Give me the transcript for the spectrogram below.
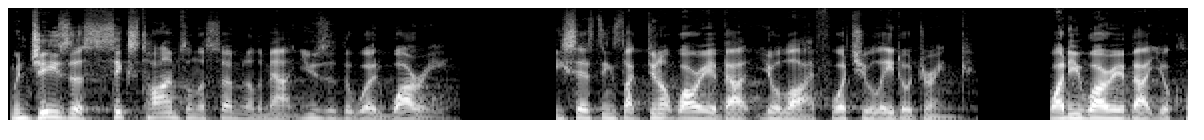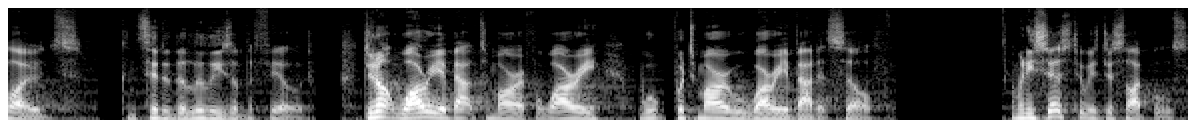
When Jesus, six times on the Sermon on the Mount, uses the word worry, he says things like, do not worry about your life, what you'll eat or drink. Why do you worry about your clothes? Consider the lilies of the field. Do not worry about tomorrow, for, worry for tomorrow will worry about itself. And when he says to his disciples,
